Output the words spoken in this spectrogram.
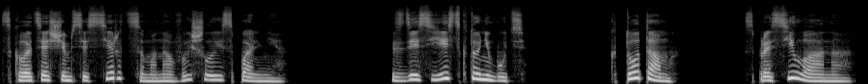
С колотящимся сердцем она вышла из спальни. «Здесь есть кто-нибудь?» «Кто там?» — спросила она,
